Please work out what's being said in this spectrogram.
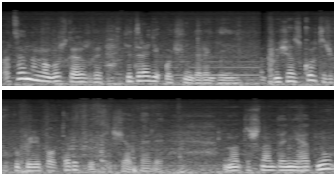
По ценам могу сказать, что тетради очень дорогие. Мы сейчас кофточку купили, полторы тысячи отдали. Но это ж надо не одну.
